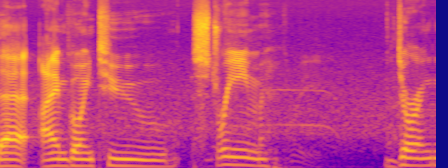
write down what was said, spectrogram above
that I'm going to stream during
